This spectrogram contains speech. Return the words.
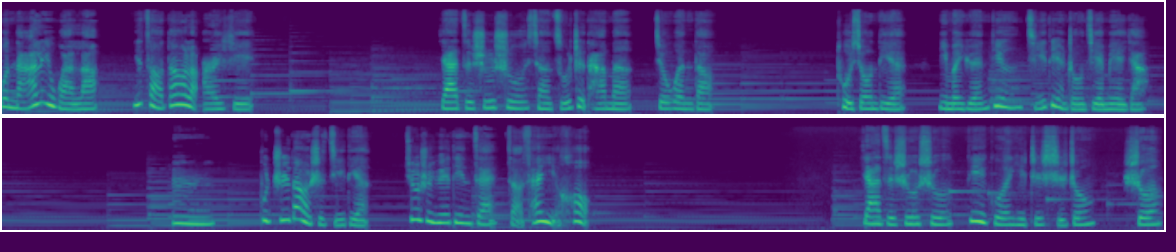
我哪里晚了？你早到了而已。鸭子叔叔想阻止他们，就问道：“兔兄弟，你们原定几点钟见面呀？”“嗯，不知道是几点，就是约定在早餐以后。”鸭子叔叔递过一只时钟，说：“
